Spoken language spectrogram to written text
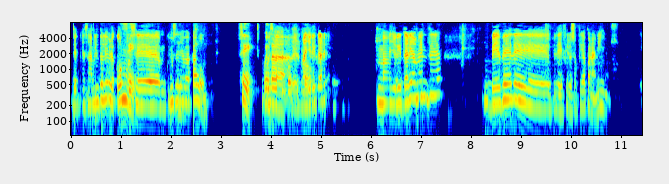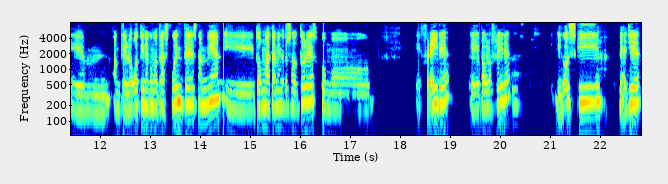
pensamiento libre, ¿cómo, se, ¿cómo se lleva a cabo? Sí, pues mayoritariamente bebe de, filosofía para niños. Em, aunque luego tiene como otras fuentes también y toma también de otros autores como eh, Freire, eh, Pablo Freire, Vygotsky, Piaget,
